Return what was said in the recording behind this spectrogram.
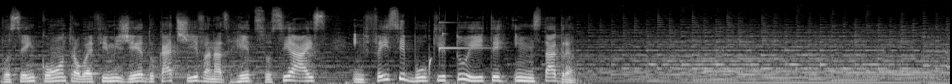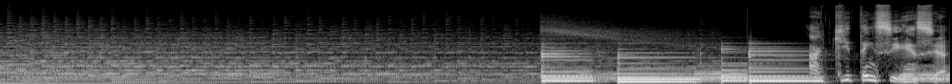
Você encontra o FMG Educativa nas redes sociais, em Facebook, Twitter e Instagram. Aqui tem ciência.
